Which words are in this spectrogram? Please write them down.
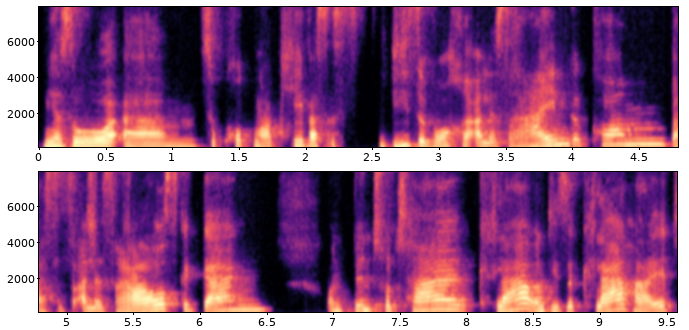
mir so ähm, zu gucken, okay, was ist diese Woche alles reingekommen, was ist alles rausgegangen und bin total klar und diese Klarheit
